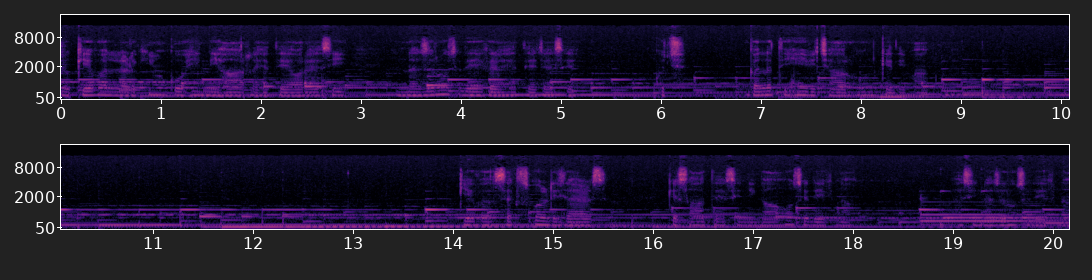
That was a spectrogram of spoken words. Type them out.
जो केवल लड़कियों को ही निहार रहे थे और ऐसी नज़रों से देख रहे थे जैसे कुछ गलत ही विचार हो उनके दिमाग में। केवल सेक्सुअल डिज़ायर्स के साथ ऐसी निगाहों से देखना, ऐसी नज़रों से देखना,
